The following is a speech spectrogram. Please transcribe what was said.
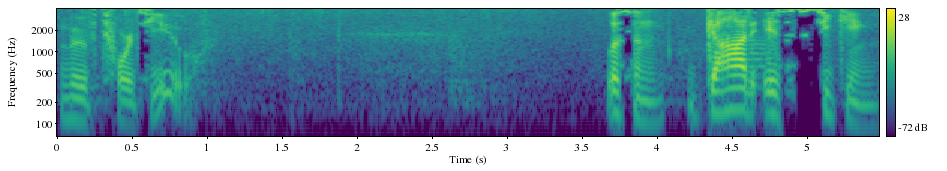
moved towards you. Listen, God is seeking.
